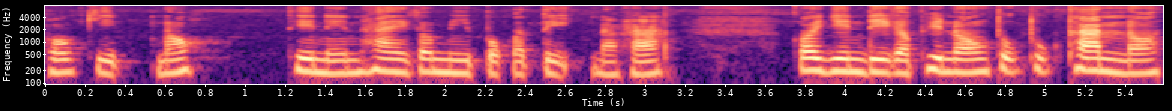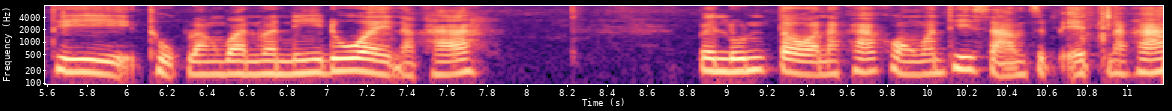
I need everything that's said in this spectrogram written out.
พาะกิจเนาะที่เน้นให้ก็มีปกตินะคะ ก็ยินดีกับพี่น้องทุกๆทท่านเนาะที่ถูกรางวัลวันนี้ด้วยนะคะเป็นลุ้นต่อนะคะของวันที่ 31 นะคะ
